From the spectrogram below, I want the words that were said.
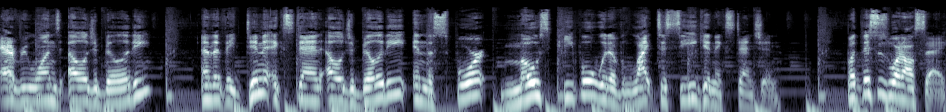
everyone's eligibility and that they didn't extend eligibility in the sport most people would have liked to see get an extension. But this is what I'll say.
